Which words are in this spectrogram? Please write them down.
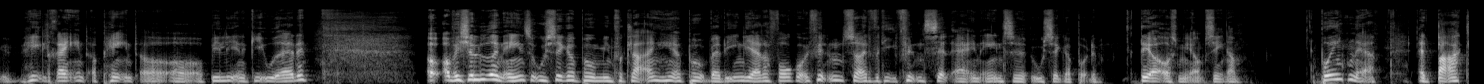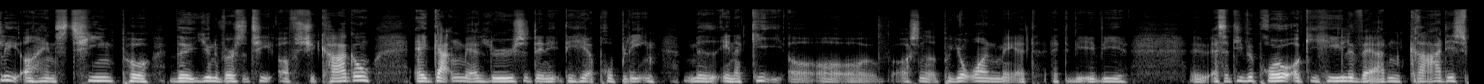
øh helt rent og pænt og, og, og billig energi ud af det. Og, og hvis jeg lyder en anelse usikker på min forklaring her på, hvad det egentlig er, der foregår i filmen, så er det fordi filmen selv er en anelse usikker på det. Det er også mere om senere. Pointen er, at Barkley og hans team på The University of Chicago er i gang med at løse den, det her problem med energi og, og, og, og sådan noget på jorden med, at, at vi, vi øh, altså de vil prøve at give hele verden gratis,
